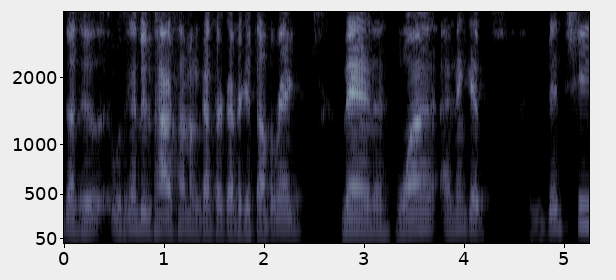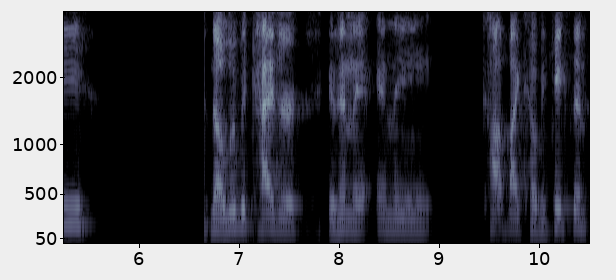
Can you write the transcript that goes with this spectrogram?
does it, was gonna do the power slam on Gunther. Gunther gets out of the ring. Then one, I think it's Vinci. No, Ludwig Kaiser is in the in the caught by Kofi Kingston.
